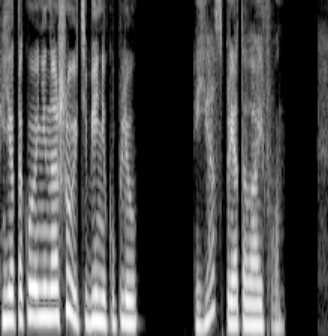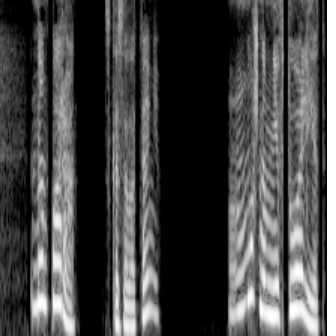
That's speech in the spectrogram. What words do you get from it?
«Я такое не ношу и тебе не куплю». Я спрятала айфон. «Нам пора», — сказала Таня. «Можно мне в туалет?»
